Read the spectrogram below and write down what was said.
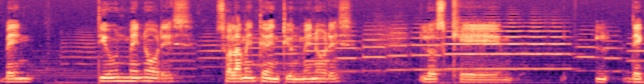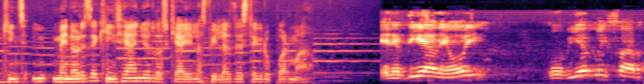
21 menores, solamente 21 menores, los que de 15, menores de 15 años los que hay en las filas de este grupo armado. En el día de hoy, gobierno y FARC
